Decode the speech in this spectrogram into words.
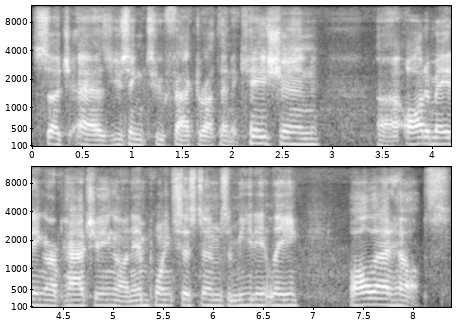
such as using two-factor authentication, uh, automating our patching on endpoint systems immediately, all that helps.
